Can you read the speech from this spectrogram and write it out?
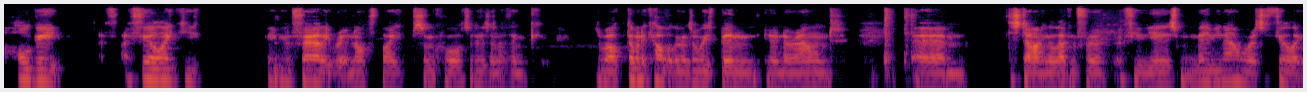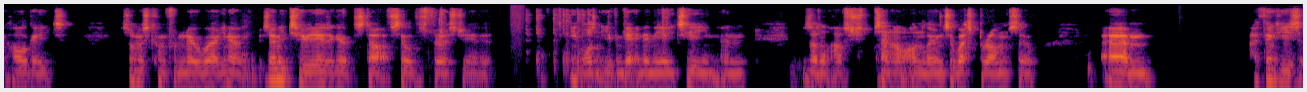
Holgate, I feel like he maybe unfairly written off by some quarters, and I think as well, Dominic Calvert-Lewin's always been in and around um, the starting eleven for a, few years, maybe now. Whereas I feel like Holgate, almost come from nowhere. You know, it was only two years ago at the start of Silva's first year that he wasn't even getting in the eighteen, and was, on, was sent out on loan to West Brom. So um, I think he's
